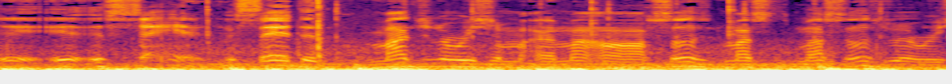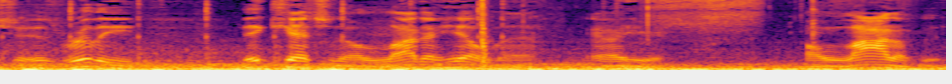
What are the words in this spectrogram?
It, it, it's sad. It's sad that my generation and my uh, son, my my son's generation is really they catching a lot of hell, man, out here. A lot of it,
